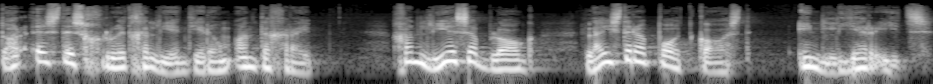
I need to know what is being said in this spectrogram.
Daar is dus groot geleenthede om aan te gryp. Gaan lees 'n blog, luister 'n podcast en leer iets.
